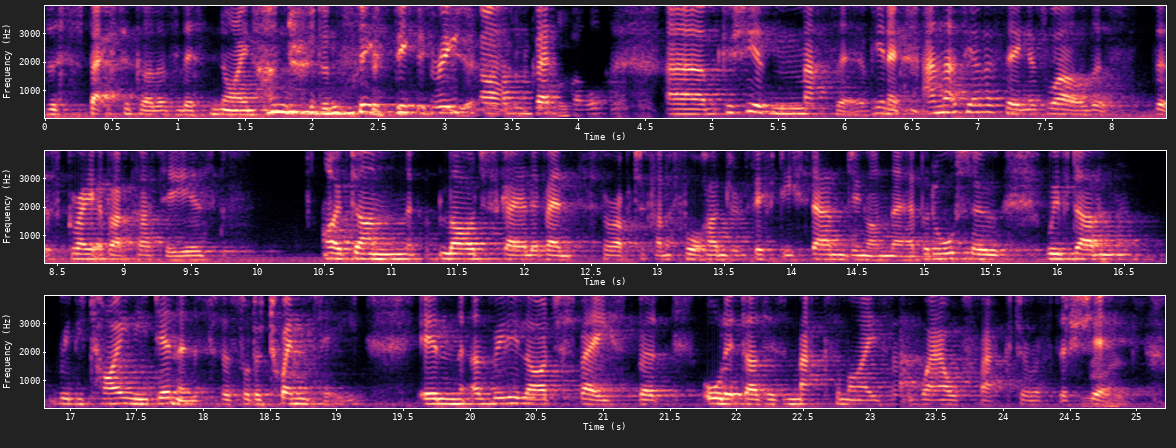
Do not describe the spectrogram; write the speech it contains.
the spectacle of this 963 yeah, ton vessel because um, she is massive you know. And that's the other thing as well that's that's great about Cutty is I've done large scale events for up to kind of 450 standing on there, but also we've done really tiny dinners for sort of 20 in a really large space, but all it does is maximize that wow factor of the ship right.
